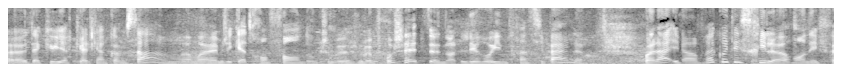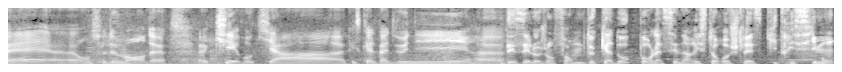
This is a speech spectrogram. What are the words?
euh, d'accueillir quelqu'un comme ça? Moi-même, j'ai quatre enfants, donc je me, je me projette dans l'héroïne principale. Voilà, et un vrai côté thriller, en effet. Euh, on se demande euh, qui est Rokia, euh, qu'est-ce qu'elle va devenir. Des éloges en forme de cadeau pour la scénariste rochelaise Kitri Simon,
